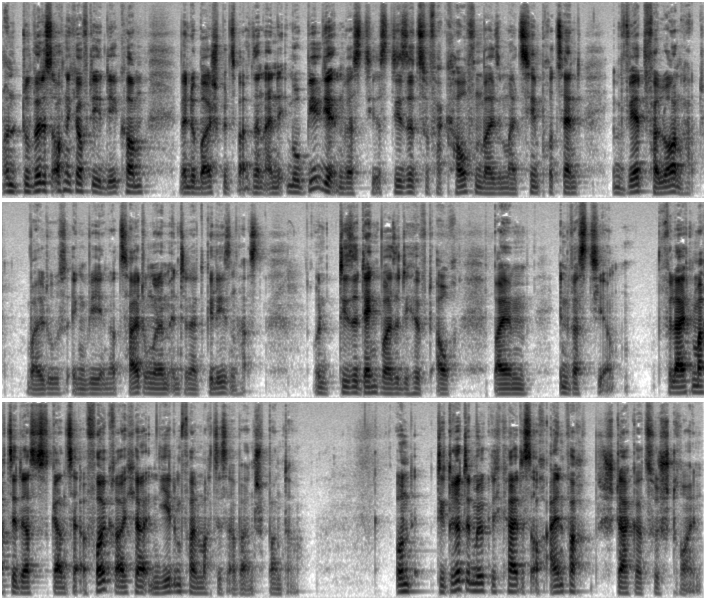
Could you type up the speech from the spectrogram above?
Und du würdest auch nicht auf die Idee kommen, wenn du beispielsweise in eine Immobilie investierst, diese zu verkaufen, weil sie mal 10% im Wert verloren hat, weil du es irgendwie in der Zeitung oder im Internet gelesen hast. Und diese Denkweise, die hilft auch beim Investieren. Vielleicht macht sie das Ganze erfolgreicher, in jedem Fall macht sie es aber entspannter. Und die dritte Möglichkeit ist auch einfach stärker zu streuen.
